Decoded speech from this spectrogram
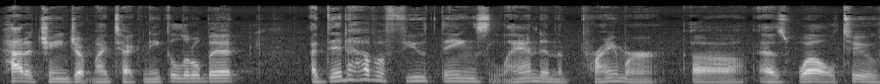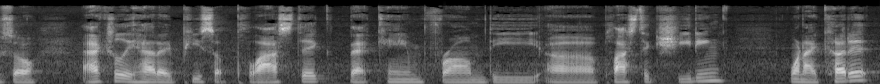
Had to change up my technique a little bit. I did have a few things land in the primer uh, as well too. So I actually had a piece of plastic that came from the uh, plastic sheeting when I cut it.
